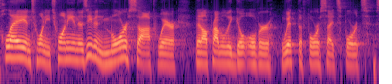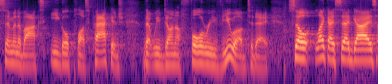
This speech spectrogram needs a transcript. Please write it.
Play in 2020, and there's even more software that I'll probably go over with the Foresight Sports Sim in a Box Eagle Plus package that we've done a full review of today. So like I said, guys,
